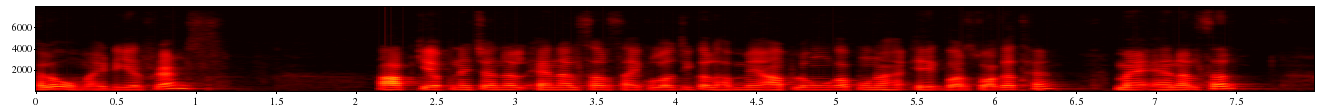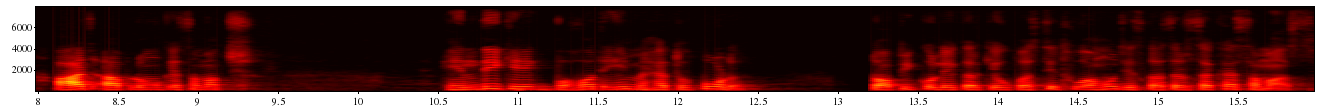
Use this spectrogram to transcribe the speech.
हेलो, माय डियर फ्रेंड्स। आपके अपने channel NL sir psychological hub में आप लोगों का पुनः एक बार स्वागत है। मैं एनएल सर। आज आप लोगों के समक्ष हिंदी के एक बहुत ही महत्वपूर्ण टॉपिक को लेकर के उपस्थित हुआ हूँ, जिसका शीर्षक है समास।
